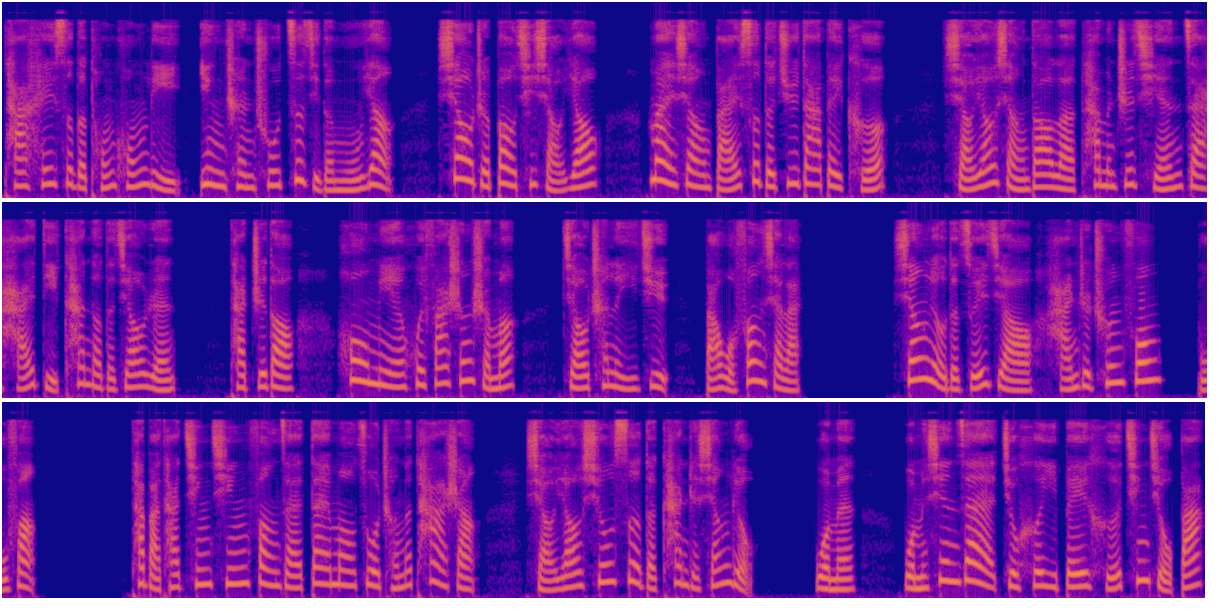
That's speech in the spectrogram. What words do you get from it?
他黑色的瞳孔里映衬出自己的模样，笑着抱起小妖，迈向白色的巨大贝壳。小妖想到了他们之前在海底看到的鲛人，他知道后面会发生什么，娇嗔了一句：“把我放下来。”香柳的嘴角含着春风，不放。他把它轻轻放在玳瑁做成的榻上。小妖羞涩地看着香柳：“我们，我们现在就喝一杯和亲酒吧。”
